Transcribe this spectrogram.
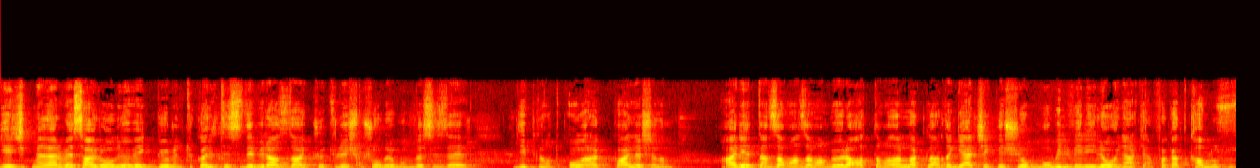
gecikmeler vesaire oluyor ve görüntü kalitesi de biraz daha kötüleşmiş oluyor. Bunu da size dipnot olarak paylaşalım. Ayrıca zaman zaman böyle atlamalar laklar da gerçekleşiyor mobil veriyle oynarken. Fakat kablosuz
